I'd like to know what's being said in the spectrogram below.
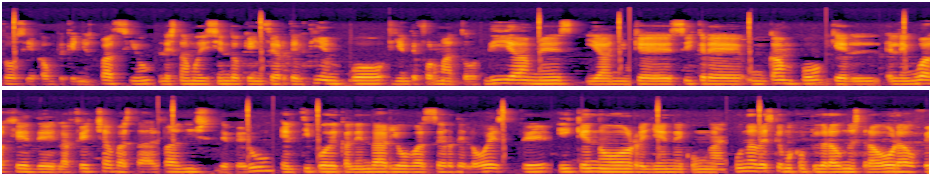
dos y acá un pequeño espacio. Le estamos diciendo que inserte el tiempo siguiente formato día mes y año. Que si cree un campo que el, el lenguaje de la fecha va a estar Spanish de Perú. El tipo de calendario va a ser del oeste y que no rellene con un año. Una vez que hemos configurado nuestra hora o fecha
